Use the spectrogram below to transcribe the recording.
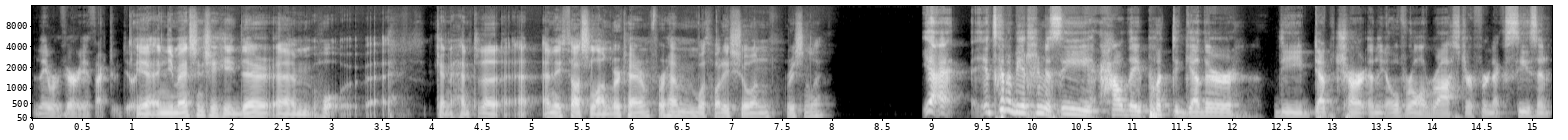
and they were very effective doing Yeah, it. Yeah, and you mentioned Shaheed there. Um, kind of hinted at uh, any thoughts longer term for him with what he's shown recently. Yeah, it's going to be interesting to see how they put together the depth chart and the overall roster for next season.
